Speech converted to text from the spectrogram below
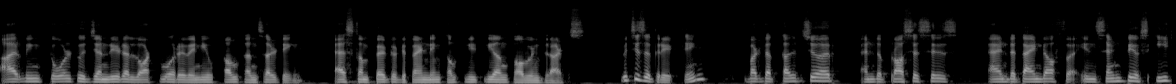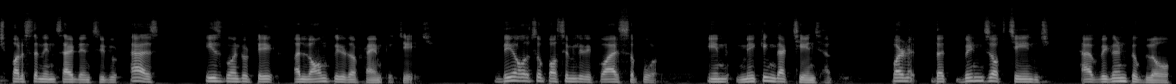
are being told to generate a lot more revenue from consulting as compared to depending completely on government grants, which is a great thing. But the culture and the processes and the kind of uh, incentives each person inside the institute has is going to take a long period of time to change. They also possibly require support in making that change happen. But the winds of change have begun to blow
